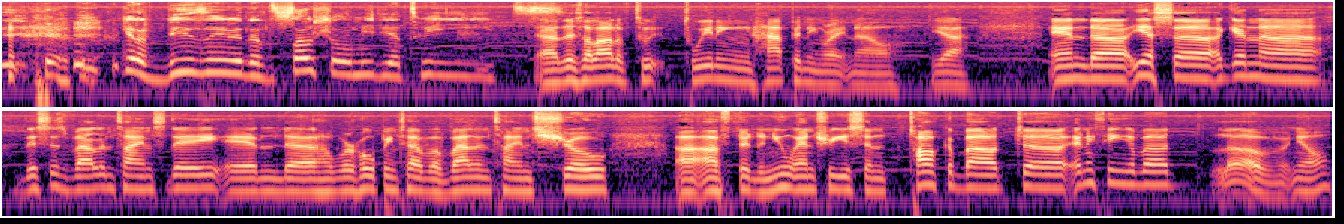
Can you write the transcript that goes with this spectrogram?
We're of busy with the social media tweets. Uh, there's a lot of tw- tweeting happening right now. Yeah. And uh, yes, uh, again, uh, this is Valentine's Day, and uh, we're hoping to have a Valentine's show uh, after the new entries and talk about uh, anything about love, you know,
